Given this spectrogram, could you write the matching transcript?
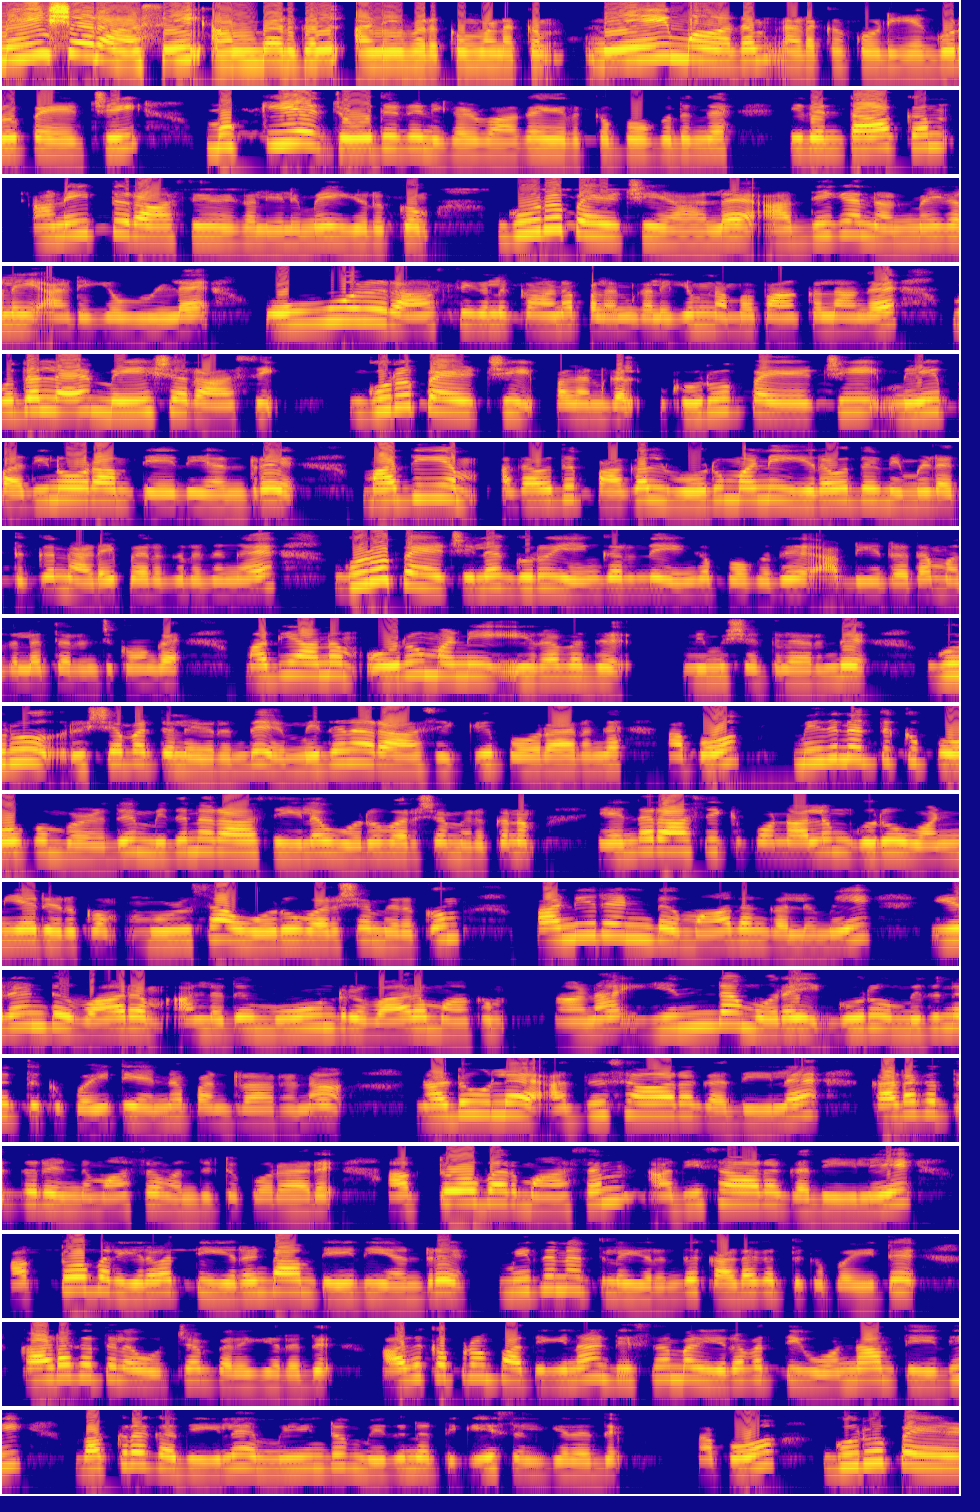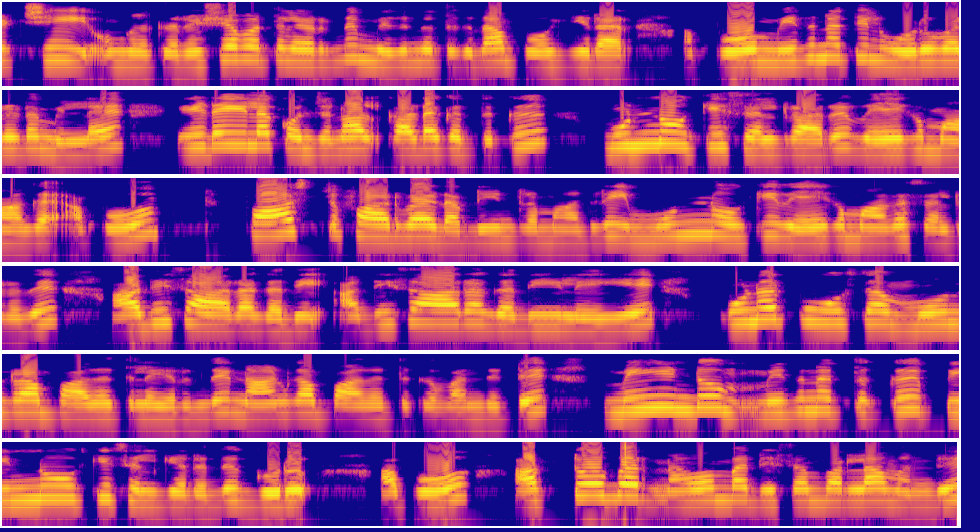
மேஷராசி அன்பர்கள் அனைவருக்கும் வணக்கம். மே மாதம் நடக்கக்கூடிய குரு பெயர்ச்சி முக்கிய ஜோதிட நிகழ்வாக இருக்க போகுதுங்க. இதன் தாக்கம் அனைத்து ராசிகளிலுமே இருக்கும். குரு பயிற்சியால அதிக நன்மைகளை அடைய உள்ள ஒவ்வொரு ராசிகளுக்கான பலன்களையும் நம்ம பார்க்கலாங்க. முதல்ல மேஷ ராசி குரு பயிற்சி பலன்கள். குரு பயிற்சி மே பதினோராம் தேதி அன்று மதியம் அதாவது பகல் ஒரு மணி இருபது நிமிடத்துக்கு நடைபெறுகிறதுங்க. குரு பயிற்சியில குரு எங்க இருந்து எங்க போகுது அப்படின்றத முதல்ல தெரிஞ்சுக்கோங்க. மதியானம் ஒரு மணி இருபது நிமிஷத்துல இருந்து குரு ரிஷபத்துல இருந்து மிதுன ராசிக்கு போறாருங்க. அப்போ மிதுனத்துக்கு போகும் பொழுது மிதுன ராசியில ஒரு வருஷம் இருக்கணும். எந்த ராசிக்கு போனாலும் குரு ஒன் இயர் இருக்கும். முழுசா ஒரு வருஷம் இருக்கும். பனிரெண்டு மாதங்களுமே இரண்டு வாரம் அல்லது மூன்று வாரம் ஆகும். ஆனா இந்த முறை குரு மிதுனத்துக்கு போயிட்டு என்ன பண்றாருன்னா நடுவுல அதிசார கதியில கடகத்துக்கு ரெண்டு மாசம் வந்துட்டு போறாரு. அக்டோபர் மாசம் அதிசார கதியிலே அக்டோபர் இருபத்தி இரண்டாம் தேதி அன்று மிதுனத்துல இருந்து கடகத்துக்கு போயிட்டு கடகத்துல உச்சம் பெறுகிறது. அதுக்கப்புறம் பாத்தீங்கன்னா டிசம்பர் இருபத்தி ஒன்னாம் தேதி வக்ரகதியில மீண்டும் மிதுனத்துக்கே செல்கிறது. அப்போ குரு பெயர்ச்சி உங்களுக்கு ரிஷபத்துல இருந்து மிதுனத்துக்கு தான் போகிறார். அப்போ மிதுனத்தில் ஒரு வருடம் இல்ல இடையில கொஞ்ச நாள் கடகத்துக்கு முன்னோக்கி செல்றாரு வேகமாக. அப்போ ஃபாஸ்ட் ஃபார்வர்ட் அப்படின்ற மாதிரி முன்னோக்கி வேகமாக செல்றது அதிசார கதி அதிசார கதியிலேயே புனர்பூச மூன்றாம் பாதத்துல இருந்து நான்காம் பாதத்துக்கு வந்துட்டு மீண்டும் மிதுனத்துக்கு பின்னோக்கி செல்கிறது குரு. அப்போ அக்டோபர் நவம்பர் டிசம்பர்லாம் வந்து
